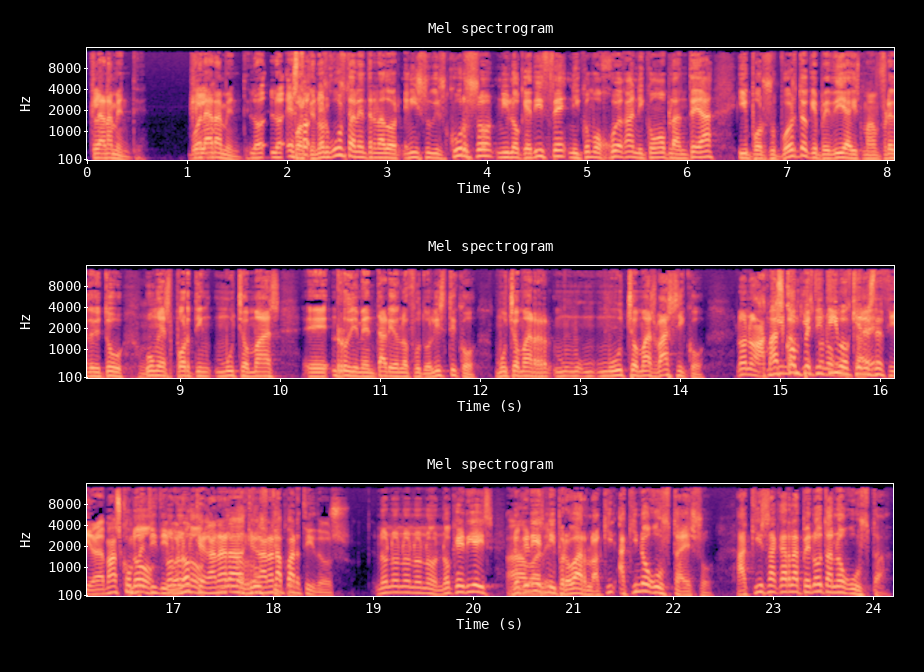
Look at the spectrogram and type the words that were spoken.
Claramente. Bueno, Claramente. lo- lo- esto- Porque no os gusta el entrenador, ni su discurso, ni lo que dice, ni cómo juega, ni cómo plantea. Y por supuesto que pedíais, Manfredo y tú, Mm. un Sporting mucho más eh, rudimentario en lo futbolístico, mucho más, mu- mucho más básico. No, no, aquí Más no- no competitivo, gusta, quieres ¿eh? decir, más competitivo, ¿no? que ganara, que partidos. No, no, no, no, no, no queríais, no Ah, queríais vale. ni probarlo. Aquí, aquí no gusta eso. Aquí sacar la pelota no gusta.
